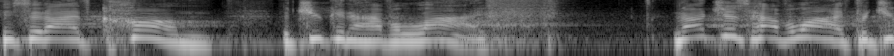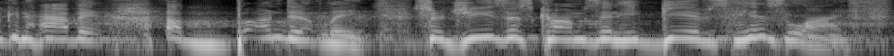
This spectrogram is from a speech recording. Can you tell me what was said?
He said, I've come that you can have a life. Not just have life, but you can have it abundantly. So, Jesus comes and he gives his life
